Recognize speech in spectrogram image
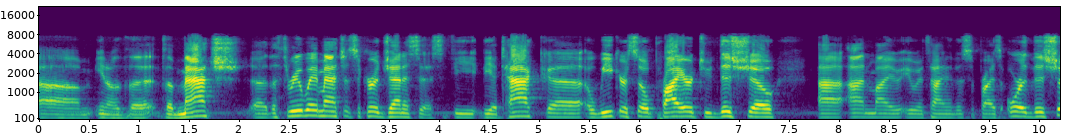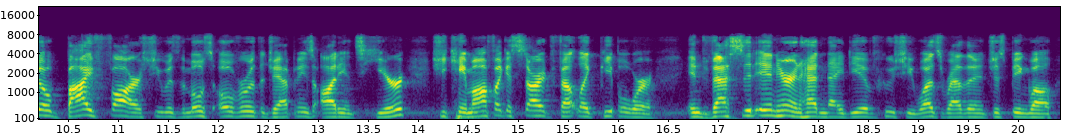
um, you know the the match, uh, the three way match at Sakura Genesis, the the attack uh, a week or so prior to this show uh, on Mayu Iwatani, the surprise, or this show. By far, she was the most over with the Japanese audience here. She came off like a star. It felt like people were invested in her and had an idea of who she was, rather than just being, well,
